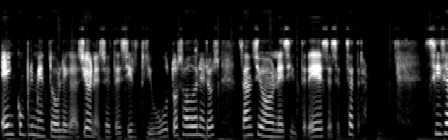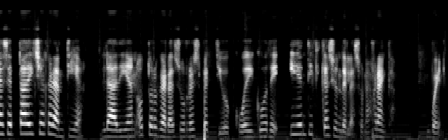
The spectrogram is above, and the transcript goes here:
e incumplimiento de obligaciones, es decir, tributos aduaneros, sanciones, intereses, etc. Si se acepta dicha garantía, la DIAN otorgará su respectivo código de identificación de la zona franca. Bueno,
